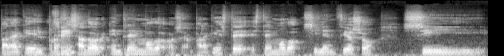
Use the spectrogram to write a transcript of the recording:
para que el procesador entre en modo, o sea, para que este esté en modo silencioso si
